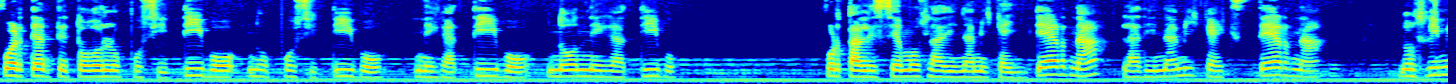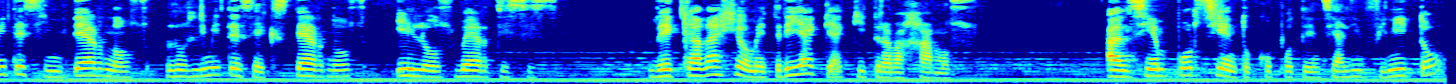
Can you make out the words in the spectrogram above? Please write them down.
Fuerte ante todo lo positivo, no positivo, negativo, no negativo. Fortalecemos la dinámica interna, la dinámica externa, los límites internos, los límites externos y los vértices de cada geometría que aquí trabajamos. Al 100% con potencial infinito,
